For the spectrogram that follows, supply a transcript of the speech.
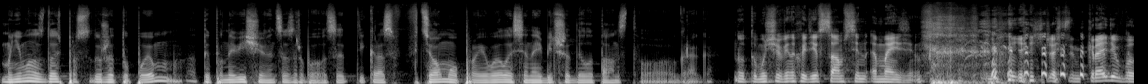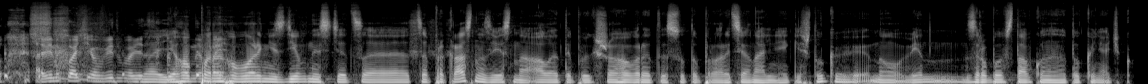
мені воно здалось просто дуже тупим. Типу, навіщо він це зробив? Це якраз в цьому проявилося найбільше дилетантство Грега. Ну, тому що він хотів something amazing. Щось incredible, а він хоче у відповідь. Да, його переговорні здібності це це прекрасно, звісно, але, типу, якщо говорити суто про раціональні якісь штуки, ну він зробив ставку не на ту конячку.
